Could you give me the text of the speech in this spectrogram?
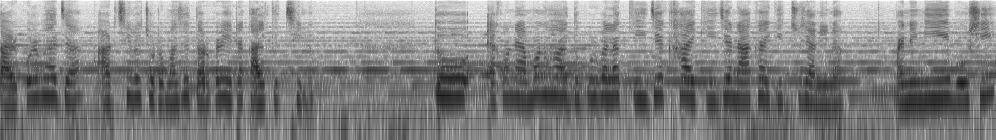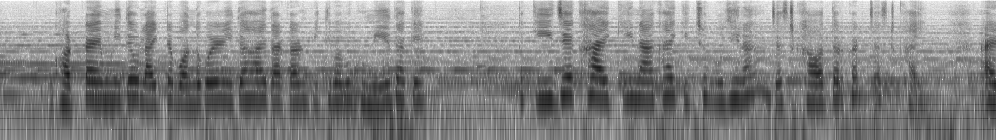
কারকোল ভাজা, আর ছিল ছোটো মাছের তরকারি, এটা কালকের ছিল। তো এখন এমন হয় দুপুরবেলা কী যে খায়, কী যে না খায়, কিচ্ছু জানি না। মানে নিয়ে বসি, ঘরটা এমনিতেও লাইটটা বন্ধ করে নিতে হয়, তার কারণ পৃথিবাবু ঘুমিয়ে থাকে। তো কী যে খায়, কি না খায়, কিচ্ছু বুঝি না জাস্ট খাওয়ার দরকার জাস্ট খাই। আর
